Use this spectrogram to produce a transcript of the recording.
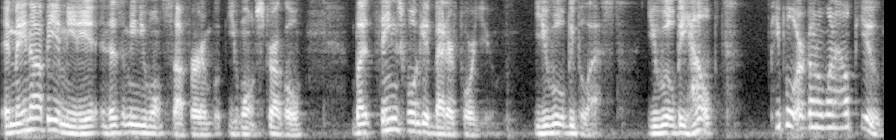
It may not be immediate. It doesn't mean you won't suffer and you won't struggle, but things will get better for you. You will be blessed. You will be helped. People are going to want to help you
